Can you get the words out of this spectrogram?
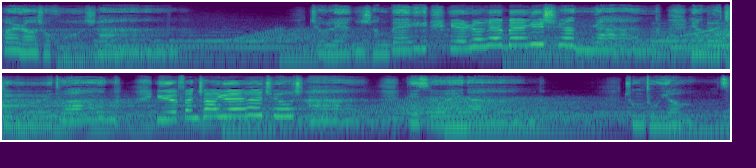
环绕着火山，就连伤悲也热烈被渲染。两个极端，越反差越纠缠，彼此为难，冲突又自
